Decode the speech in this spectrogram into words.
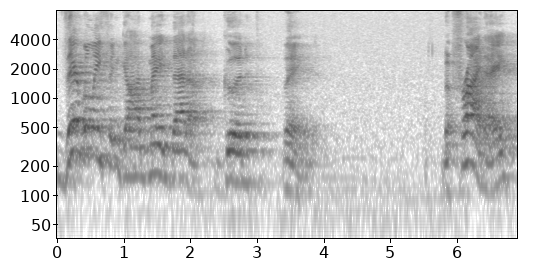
their belief in God made that a good thing. But Friday,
